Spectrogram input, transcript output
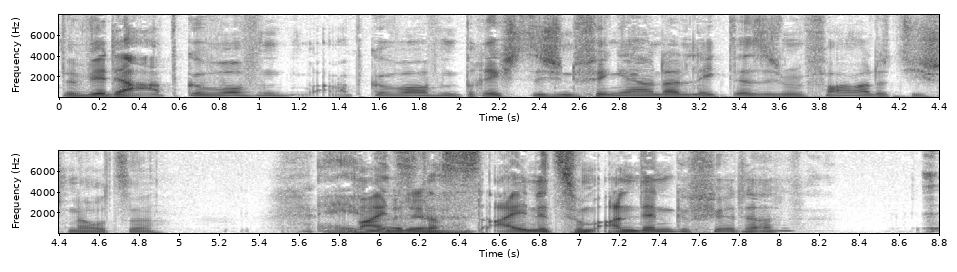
Da wird er abgeworfen, abgeworfen, bricht sich einen Finger und dann legt er sich mit dem Fahrrad durch die Schnauze. Ey, Meinst du, dass das eine zum anderen geführt hat?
